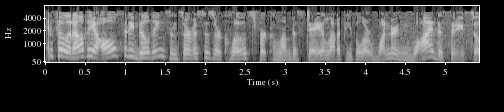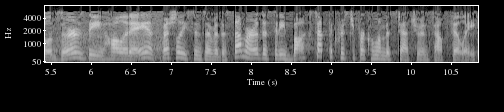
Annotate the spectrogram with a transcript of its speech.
In Philadelphia, all city buildings and services are closed for Columbus Day. A lot of people are wondering why the city still observes the holiday, especially since over the summer the city boxed up the Christopher Columbus statue in South Philly.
